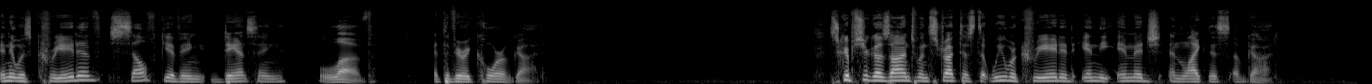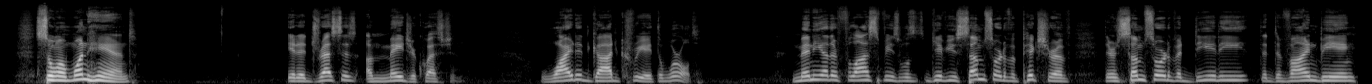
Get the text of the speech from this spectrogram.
And it was creative, self giving, dancing love at the very core of God. Scripture goes on to instruct us that we were created in the image and likeness of God. So, on one hand, it addresses a major question Why did God create the world? Many other philosophies will give you some sort of a picture of there's some sort of a deity, the divine being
